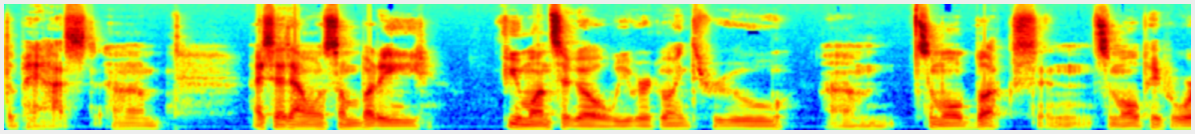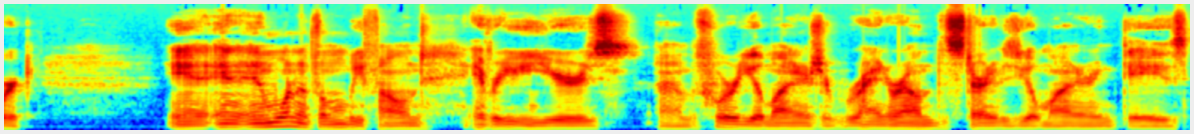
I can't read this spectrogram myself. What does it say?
the past. Um, I sat down with somebody a few months ago. We were going through um, some old books and some old paperwork. And, and, and one of them we found every year's um, before yield monitors or right around the start of his yield monitoring days.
